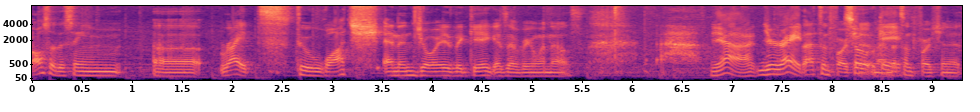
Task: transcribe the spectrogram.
also the same uh, rights to watch and enjoy the gig as everyone else. Yeah, you're right. That's unfortunate, So, man. That's unfortunate.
